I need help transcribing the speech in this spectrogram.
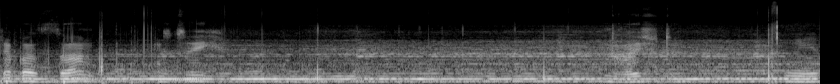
Треба за цей. Давай сюди. Ні.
